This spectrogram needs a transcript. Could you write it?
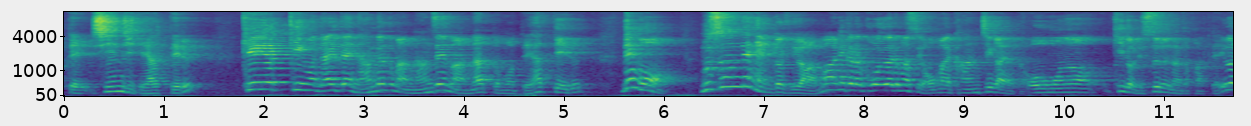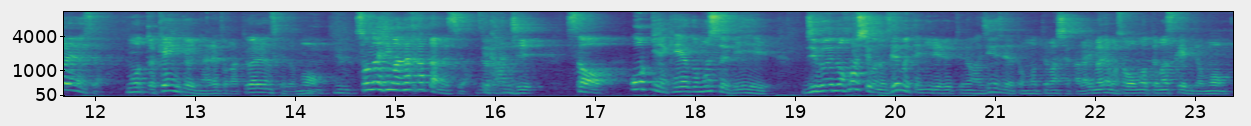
って信じてやってる。契約金は大体何百万何千万だと思ってやっている。でも結んでへん時は周りからこう言われますよ。お前勘違いやと大物気取りするなとかって言われるんですよ。もっと謙虚になれとかって言われるんですけども、そんな暇なかったんですよ。って感じ。そう。大きな契約を結び自分の欲しいものを全部手に入れるっていうのが人生だと思ってましたから今でもそう思ってますけれども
